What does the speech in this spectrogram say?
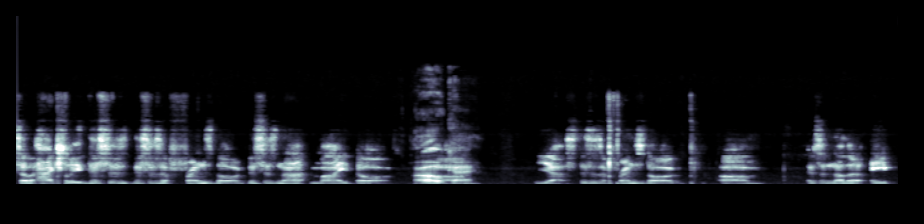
So actually, this is this is a friend's dog. This is not my dog. Oh, okay. Um, yes, this is a friend's dog. Um, there's another ape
